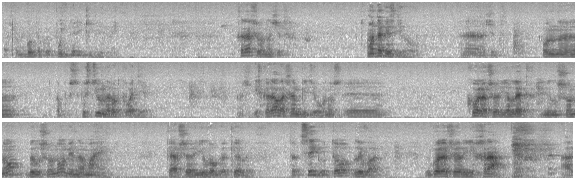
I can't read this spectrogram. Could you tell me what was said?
Так чтобы был такой путь до реки длинный. Хорошо, значит. Он так и сделал. значит, он спустил народ к воде. Значит, и сказал Ашем Гедеону, Коля шер ялек милушоно, белушоно минамаем, кашер елога келев, тацигу то левад. Коля шер ехра, а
